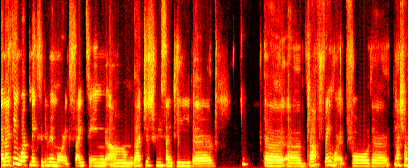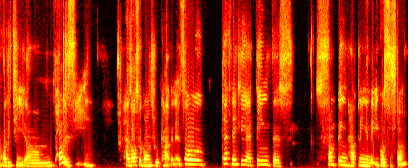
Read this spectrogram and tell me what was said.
And I think what makes it even more exciting um, that just recently the the uh, draft framework for the national quality um, policy has also gone through cabinet. So definitely, I think there's something happening in the ecosystem.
